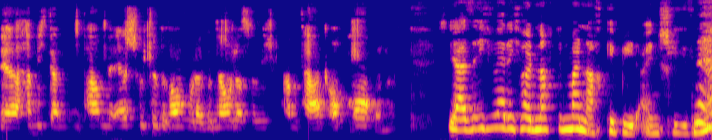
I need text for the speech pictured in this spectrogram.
da habe ich dann ein paar mehr Schritte drauf oder genau das, was ich am Tag auch brauche. Ne? Ja, also ich werde dich heute Nacht in mein Nachtgebet einschließen. Ne?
